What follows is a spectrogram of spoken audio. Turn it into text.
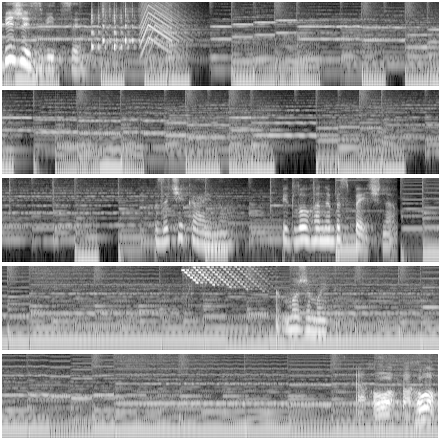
Біжи звідси. Зачекайно. Підлога небезпечна. Можемо йти. Аго, аго,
